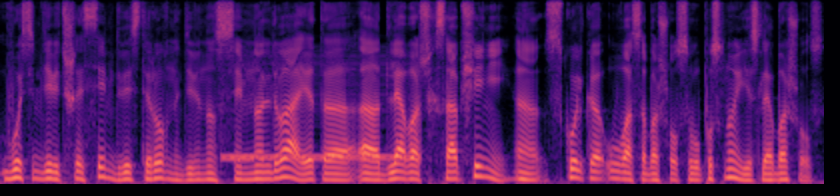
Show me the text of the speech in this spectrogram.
8 9 6 7 200 ровно 9702. Это а, для ваших сообщений. А, сколько у вас обошелся выпускной, если обошелся?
